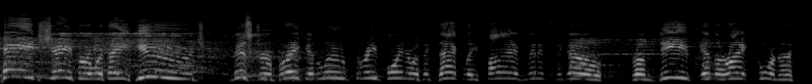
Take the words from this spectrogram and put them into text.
Cade Schaefer with a huge Mr. Brake and Lube three pointer with exactly five minutes to go from deep in the right corner.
